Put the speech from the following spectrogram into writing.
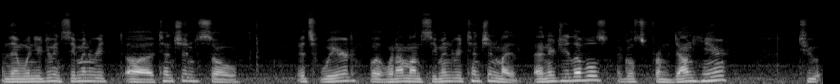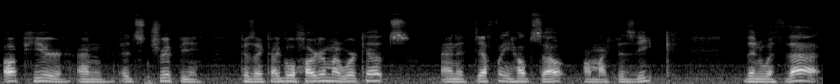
And then when you're doing semen retention uh, so it's weird but when i'm on semen retention my energy levels it goes from down here to up here and it's trippy because like i go harder in my workouts and it definitely helps out on my physique. Then with that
